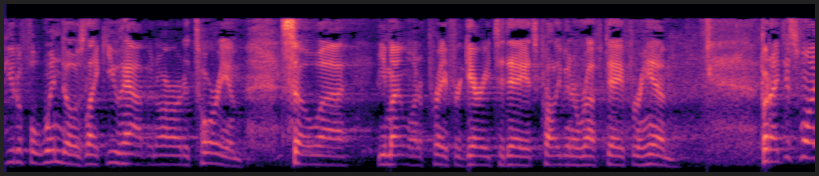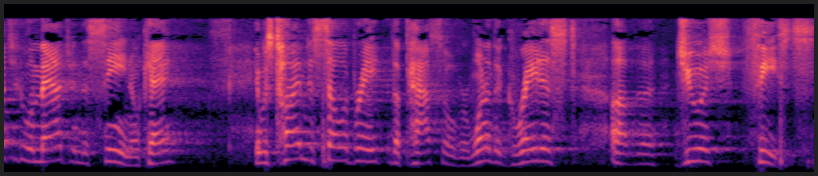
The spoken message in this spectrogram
beautiful windows like you have in our auditorium. So uh, you might want to pray for Gary today. It's probably been a rough day for him. But I just want you to imagine the scene, okay? It was time to celebrate the Passover, one of the greatest of the Jewish feasts.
